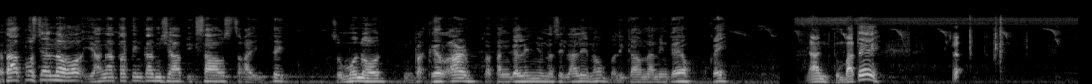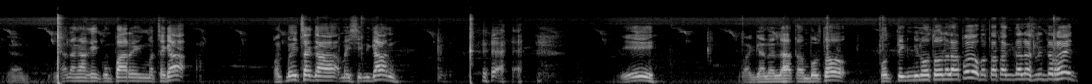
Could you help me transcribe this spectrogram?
Tatapos yan, no, iangat ating camshaft, exhaust, saka intake. Sumunod, yung rocker arm, tatanggalin nyo na si lalim, no? Balikan namin kayo, okay? Yan, kumbate. Yan. Yan ang aking kumparing matyaga. Pag may tsaga, may sinigang. eh, wag na lahat ang bulto. Kunting minuto na lang po, matatanggal ang cylinder head.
